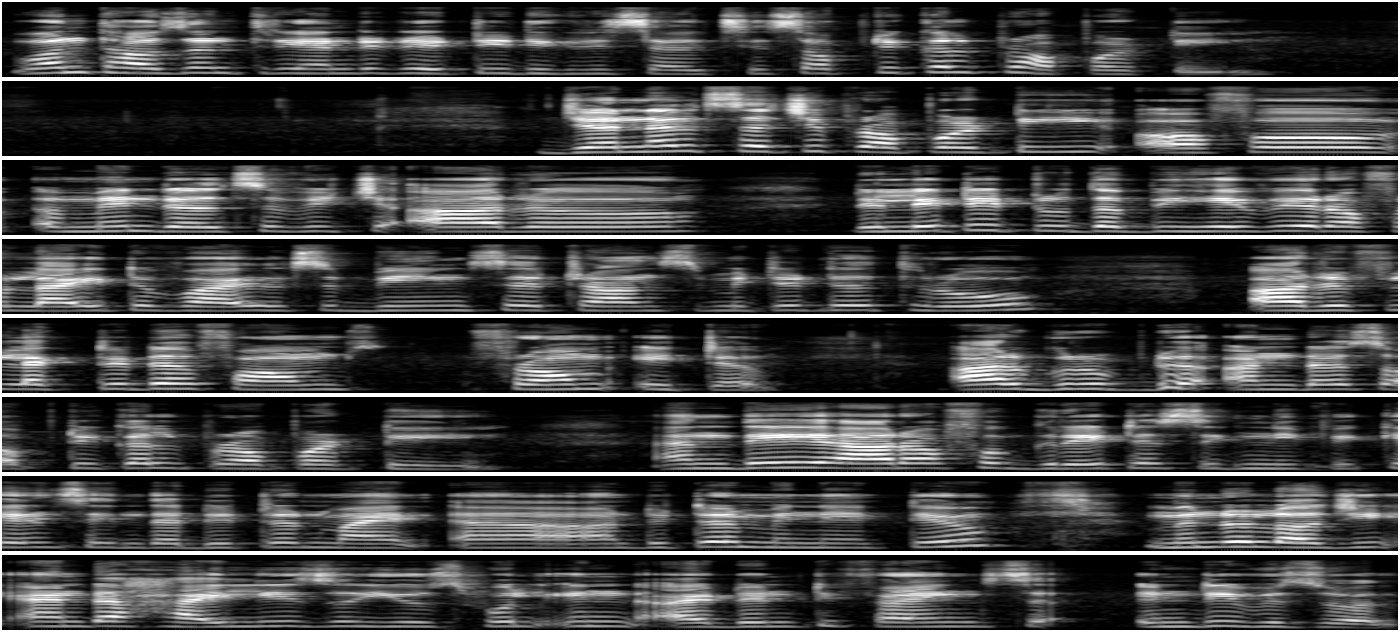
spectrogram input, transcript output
1380 degrees Celsius. Optical property. General such a property of uh, minerals which are uh, related to the behavior of light whilst being uh, transmitted through are reflected from, from it are grouped under optical property and they are of a greater significance in the determin uh, determinative mineralogy and are highly useful in identifying individual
